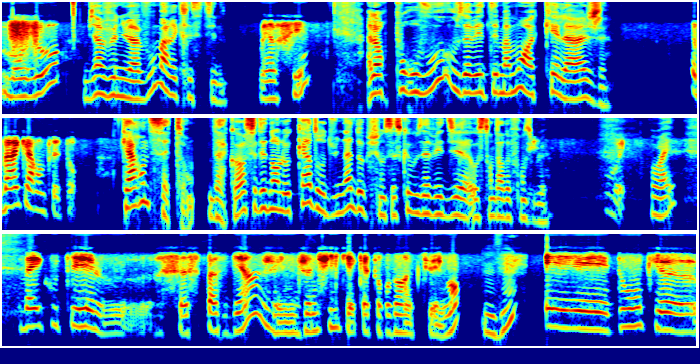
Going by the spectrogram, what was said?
Bonjour. Bienvenue à vous Marie-Christine. Merci. Alors pour vous, vous avez été maman à quel âge? Eh ben, à 47 ans. 47 ans, d'accord. C'était dans le cadre d'une adoption, c'est ce que vous avez dit au Standard de France Bleu. Oui. Ouais. Bah écoutez, euh, ça se passe bien. J'ai une jeune fille qui a 14 ans actuellement. Mhm. Et donc, euh,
